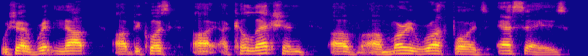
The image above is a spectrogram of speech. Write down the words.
which I've written up uh, because uh, a collection of uh, Murray Rothbard's essays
